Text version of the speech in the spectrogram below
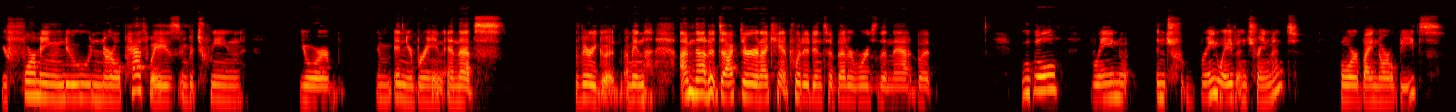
you're forming new neural pathways in between your in, in your brain and that's very good i mean i'm not a doctor and i can't put it into better words than that but google brain Entr- brainwave entrainment or binaural beats.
